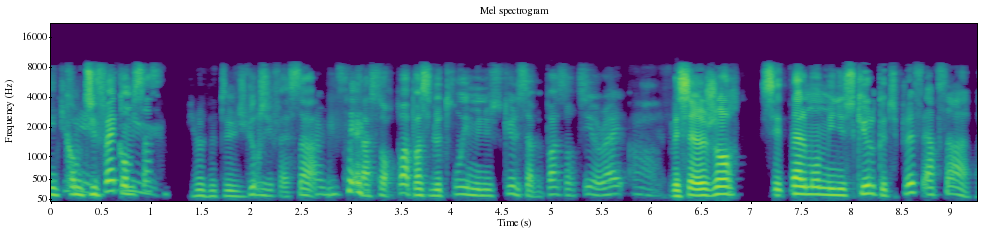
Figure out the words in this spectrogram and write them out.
Et comme tu fais comme ça, je te jure, j'ai fait ça. Ça sort pas parce que le trou est minuscule, ça peut pas sortir, right? Ah, Mais c'est un genre, c'est tellement minuscule que tu peux faire ça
